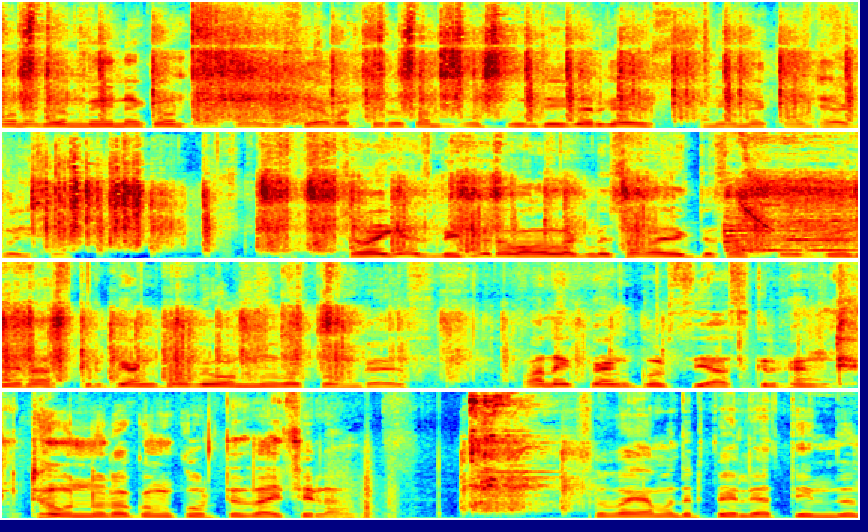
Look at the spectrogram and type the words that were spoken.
মনে করেন মেইন অ্যাকাউন্ট হ্যাক হয়ে গেছে আবার ফেরত আনব। দুই দুইবার গ্যাস মেইন অ্যাকাউন্ট হ্যাক হয়েছে সবাই গ্যাস ভিডিওটা ভালো লাগলে সবাই একটু সাবস্ক্রাইব করে দিন। আজকের প্র্যাঙ্কটা হবে অন্যরকম গ্যাস অনেক প্র্যাঙ্ক করছি আজকের প্র্যাঙ্কটা একটু অন্যরকম করতে চাইছিলাম। সবাই আমাদের প্লেয়ার তিনজন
